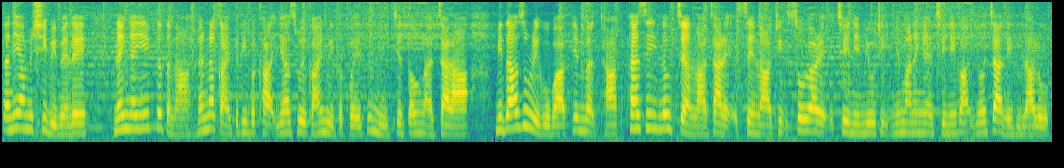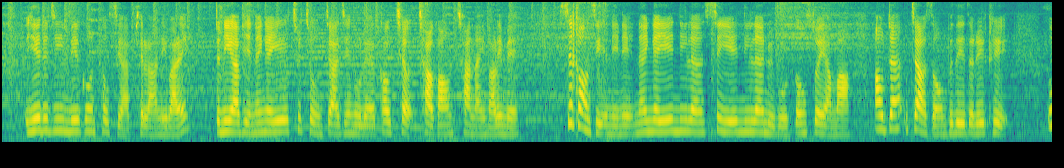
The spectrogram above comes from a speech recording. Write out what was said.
တန်တရားမရှိပေမဲ့လည်းနိုင်ငံရေးပြဿနာလက်နက်ကင်ပဋိပက္ခရာဇဝတ်ကိုင်းတွေတပွဲပြုမှုကျင့်သုံးလာကြတာမိသားစုတွေကိုပါပြစ်မှတ်ထားဖမ်းဆီးလုပ်ကြံလာကြတဲ့အစဉ်လာအထိဆိုးရတဲ့အခြေအနေမျိုးထိမြန်မာနိုင်ငံအခြေအနေကရောကျနေပြီလားလို့အရေးတကြီးမေးခွန်းထုတ်စရာဖြစ်လာနေပါတယ်။တနည်းအားဖြင့်နိုင်ငံရေးချွတ်ချုံကြခြင်းလို့လည်းကောက်ချက်ချကောင်းချနိုင်ပါလိမ့်မယ်။ စစ်ကောင်စီအနေနဲ့နိုင်ငံရေးနီလန်စစ်ရေးနီလန်တွေကိုတုံးဆွဲရမှာအောက်တန်းအကြဆုံးဗဒေတရိခေဥ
